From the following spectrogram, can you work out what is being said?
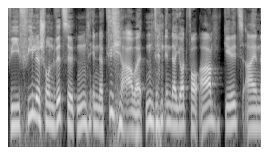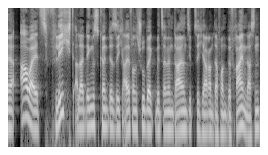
wie viele schon witzelten, in der Küche arbeiten, denn in der JVA gilt eine Arbeitspflicht. Allerdings könnte sich Alfons Schuberg mit seinen 73 Jahren davon befreien lassen.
